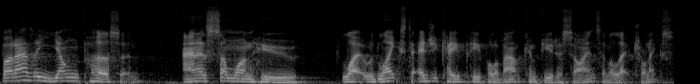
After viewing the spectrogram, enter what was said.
But as a young person, and as someone who li likes to educate people about computer science and electronics,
